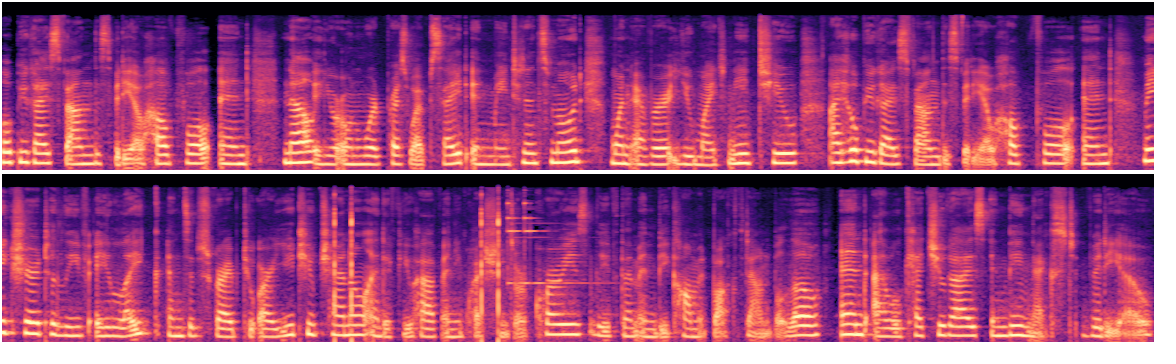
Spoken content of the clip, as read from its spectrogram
Hope you guys found this video helpful and now now your own WordPress website in maintenance mode whenever you might need to. I hope you guys found this video helpful and make sure to leave a like and subscribe to our YouTube channel and if you have any questions or queries leave them in the comment box down below and I will catch you guys in the next video.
